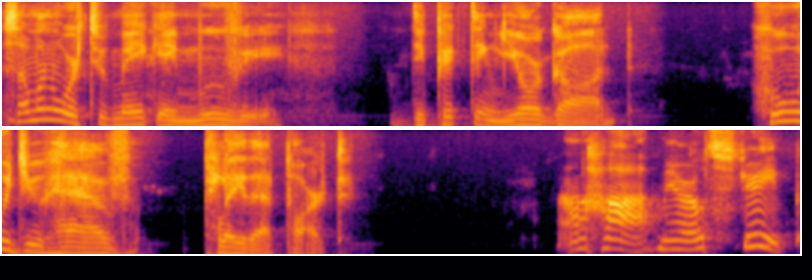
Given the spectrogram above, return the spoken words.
someone were to make a movie depicting your God, who would you have play that part? Aha, Meryl Streep.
